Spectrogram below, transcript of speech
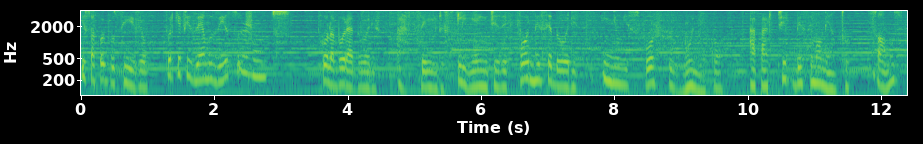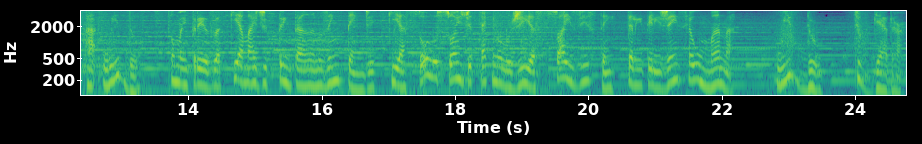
E só foi possível porque fizemos isso juntos colaboradores, parceiros, clientes e fornecedores em um esforço único. A partir desse momento, somos a Wido, uma empresa que há mais de 30 anos entende que as soluções de tecnologia só existem pela inteligência humana. We do together.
